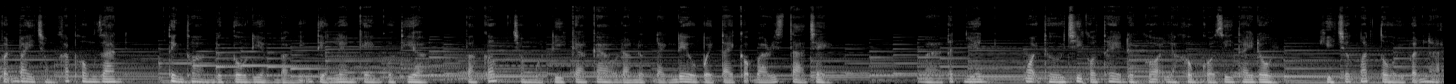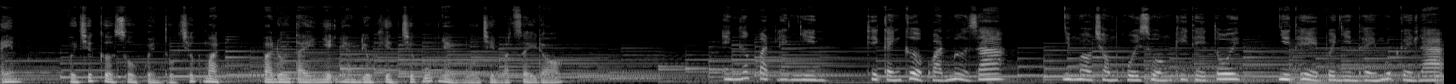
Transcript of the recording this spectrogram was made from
vẫn bay trong khắp không gian, thỉnh thoảng được tô điểm bằng những tiếng len keng của thìa và cốc trong một ly ca cao đang được đánh đều bởi tay cậu barista trẻ. Và tất nhiên, mọi thứ chỉ có thể được gọi là không có gì thay đổi khi trước mắt tôi vẫn là em, với chiếc cửa sổ quen thuộc trước mặt và đôi tay nhẹ nhàng điều khiển chiếc bút nhảy múa trên mặt giấy đó. Em ngước mặt lên nhìn, thì cánh cửa quán mở ra, nhưng mau chóng cúi xuống khi thấy tôi, như thể vừa nhìn thấy một người lạ.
